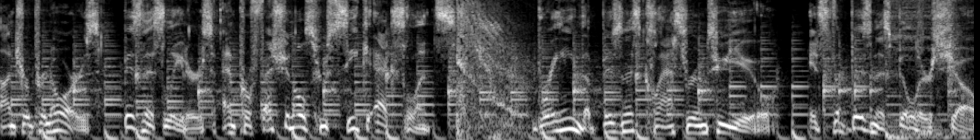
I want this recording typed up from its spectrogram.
entrepreneurs, business leaders, and professionals who seek excellence. Bringing the business classroom to you. It's the Business Builders Show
